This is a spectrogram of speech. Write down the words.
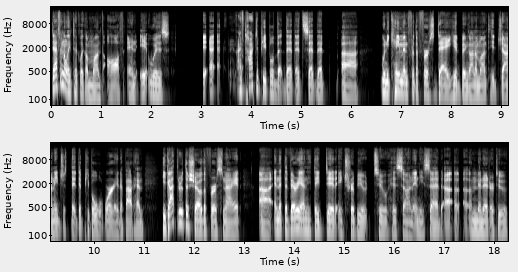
definitely took like a month off, and it was. It, I, I've talked to people that that, that said that. Uh, when he came in for the first day, he had been gone a month. He, Johnny just that people were worried about him. He got through the show the first night, uh, and at the very end, they did a tribute to his son, and he said uh, a minute or two.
